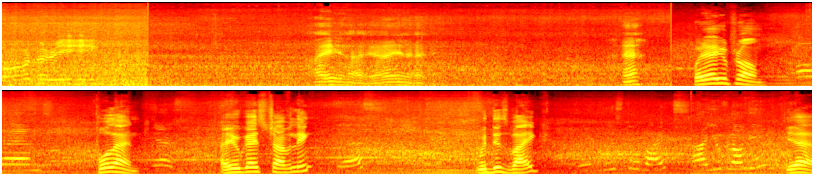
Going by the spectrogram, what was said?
cornering hi hi hi hi হ্যাঁ Where are you from? Poland. Poland. Yes. Are you guys traveling Yes. with this bike? With these two bikes. Are you vlogging? Yeah.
